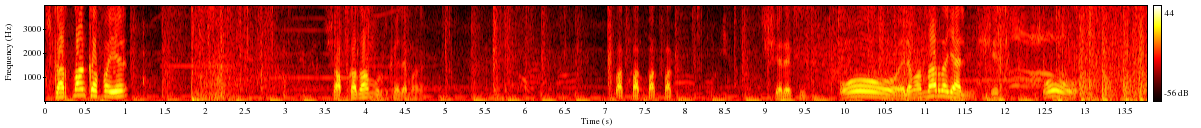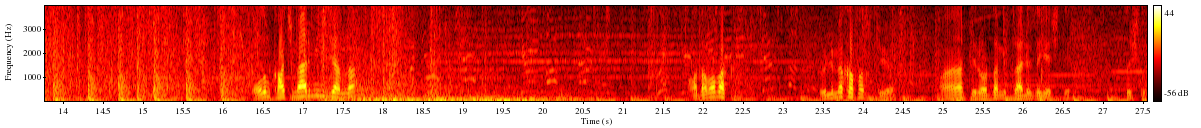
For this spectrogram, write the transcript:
Çıkart lan kafayı. Şapkadan vurduk elemanı. Bak bak bak bak. Şerefsiz. Oo, elemanlar da gelmiş. Shit. Oo. Oğlum kaç mermi yiyeceksin lan? Adama bak. Ölüme kafa tutuyor. Aa bir oradan mitralyöze geçti. Sıçtık.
